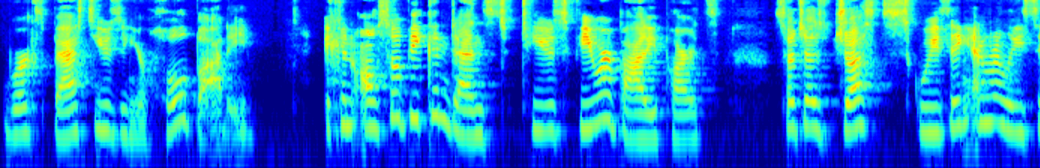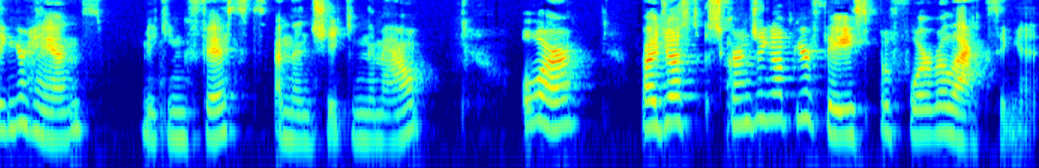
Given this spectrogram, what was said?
works best using your whole body, it can also be condensed to use fewer body parts, such as just squeezing and releasing your hands, making fists and then shaking them out, or by just scrunching up your face before relaxing it.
